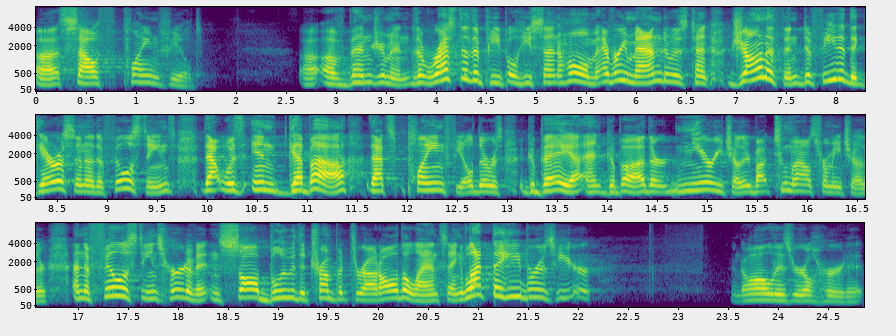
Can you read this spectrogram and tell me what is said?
uh, South Plainfield. Uh, of Benjamin. The rest of the people he sent home, every man to his tent. Jonathan defeated the garrison of the Philistines that was in Geba, that's Plainfield. There was Gibeah and Geba, they're near each other, about two miles from each other. And the Philistines heard of it, and Saul blew the trumpet throughout all the land, saying, Let the Hebrews hear. And all Israel heard it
